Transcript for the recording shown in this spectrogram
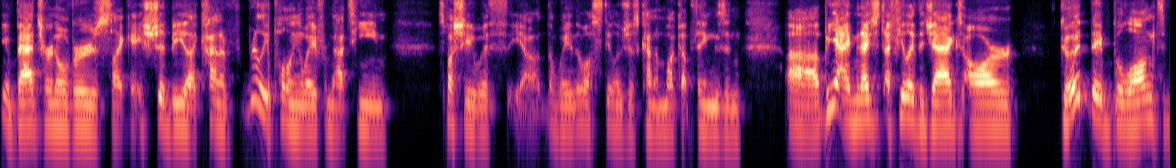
you know, bad turnovers. Like it should be like kind of really pulling away from that team, especially with you know the way the well, Steelers just kind of muck up things. And uh, but yeah, I mean, I just I feel like the Jags are good. They belong to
